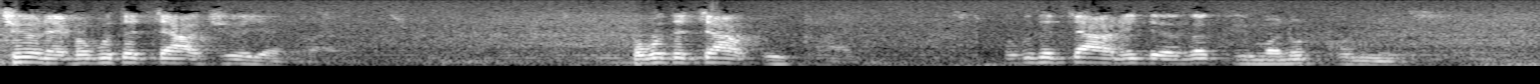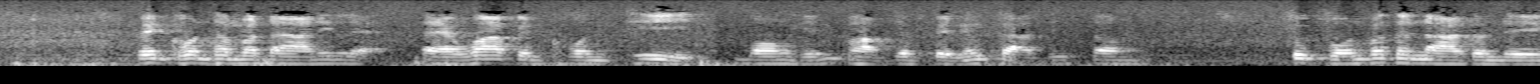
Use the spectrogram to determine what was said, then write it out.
เชื่อในพระพุทธเจ้าเชื่ออย่างไร พระพุทธเจ้าคือใคร พระพุทธเจ้านี้เดิมก็คือมนุษย์คนหนึ่ง เป็นคนธรรมดานี่แหละ แต่ว่าเป็นคนที่มองเห็นความจำเป็นของการที่ต้อง ฝึกฝนพัฒนาตนเอง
